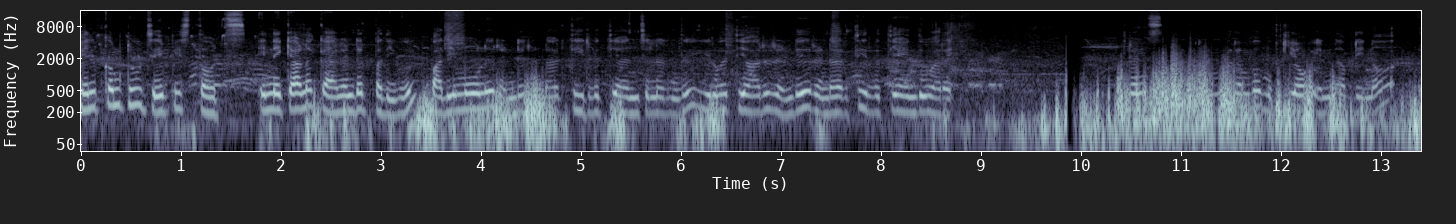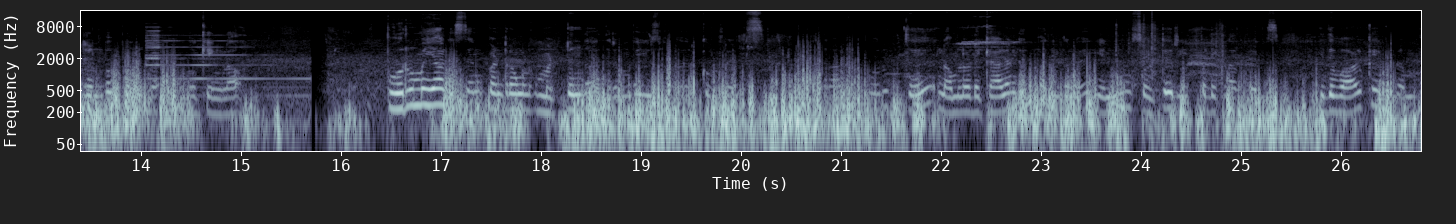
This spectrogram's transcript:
வெல்கம் டு ஜேபிஸ் தாட்ஸ் இன்றைக்கான கேலண்டர் பதிவு பதிமூணு ரெண்டு ரெண்டாயிரத்தி இருபத்தி அஞ்சுலேருந்து இருபத்தி ஆறு ரெண்டு ரெண்டாயிரத்தி இருபத்தி ஐந்து வரை. ஃப்ரெண்ட்ஸ் ரொம்ப ரொம்ப முக்கியம் என்ன அப்படின்னா ரொம்ப பொறுமை ஓகேங்களா? பொறுமையாக லிசன் பண்ணுறவங்களுக்கு மட்டும்தான் இது ரொம்ப யூஸ்ஃபுல்லாக இருக்கும் ஃப்ரெண்ட்ஸ் அதனால் பொறுத்து நம்மளோட கேலண்டர் பதிவுகளை என்னன்னு சொல்லிட்டு ரீட் பண்ணிக்கலாம் ஃப்ரெண்ட்ஸ் இது வாழ்க்கைக்கு ரொம்ப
